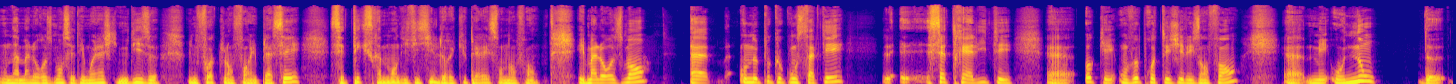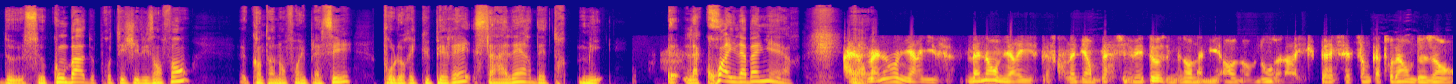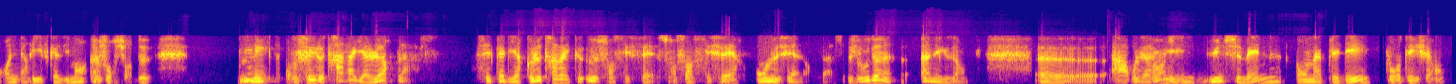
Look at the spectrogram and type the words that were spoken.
on, a malheureusement ces témoignages qui nous disent euh, une fois que l'enfant est placé, c'est extrêmement difficile de récupérer son enfant. Et malheureusement, euh, on ne peut que constater cette réalité. ok, on veut protéger les enfants, mais au nom de, de, ce combat de protéger les enfants, quand un enfant est placé, pour le récupérer, ça a l'air d'être mais euh, la croix et la bannière. Alors maintenant, on y arrive. Maintenant, on y arrive parce qu'on a mis en place une méthode. Maintenant, on a mis, nous, on a récupéré 780 en deux ans. On y arrive quasiment un jour sur deux. Mais on fait le travail à leur place. C'est-à-dire que le travail que eux sont censés, faire, sont censés faire, on le fait à leur place. Je vous donne un exemple. Euh, à Orléans, il y a une, une, semaine, on a plaidé pour des gens,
